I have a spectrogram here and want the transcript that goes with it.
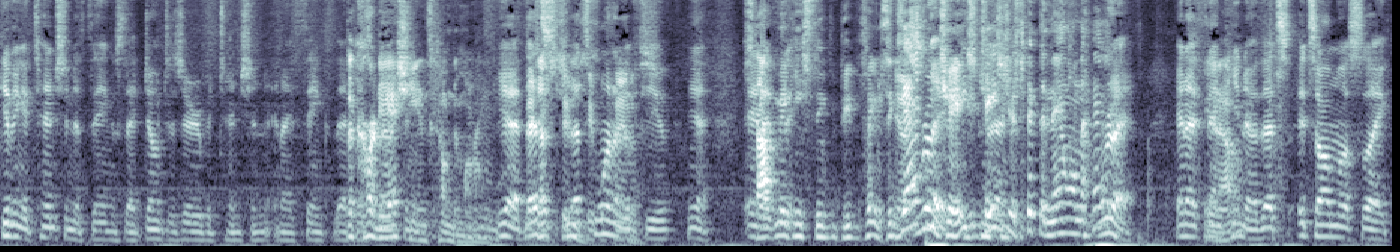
giving attention to things that don't deserve attention. And I think that The there's nothing- Kardashians come to mind. Yeah, That's that's stupid that's people one of the few. Yeah. Stop I thi- making stupid people famous. Yeah. Exactly, Right, Chase. Chase exactly. just hit the nail on the head. Right. And I think know? you know, that's it's almost like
